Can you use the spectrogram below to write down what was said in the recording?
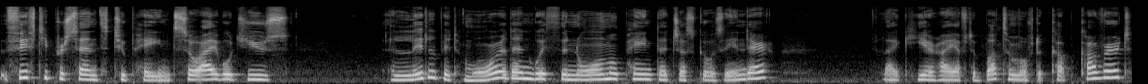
50% to paint. So I would use a little bit more than with the normal paint that just goes in there. Like here I have the bottom of the cup covered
